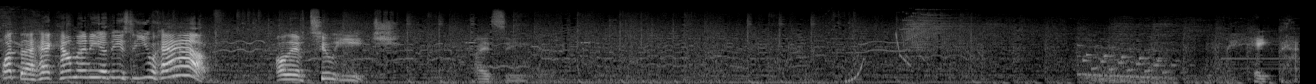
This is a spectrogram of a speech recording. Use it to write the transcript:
What the heck? How many of these do you have? Oh, they have two each. I see. Hate that.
